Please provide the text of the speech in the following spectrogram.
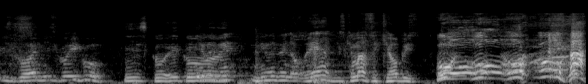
He's going, he's going, he's going. He's got to Nearly go. went, nearly went up there. He's come off the curb. He's. I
